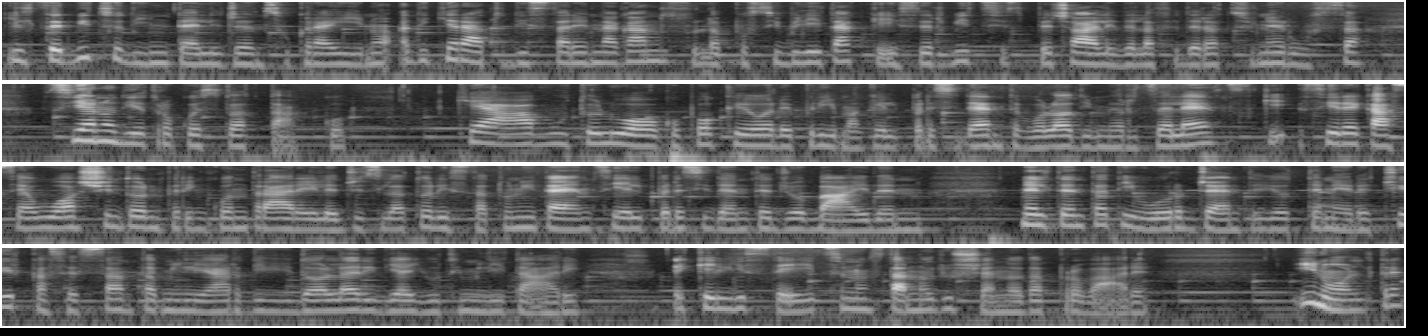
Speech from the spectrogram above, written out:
Il servizio di intelligence ucraino ha dichiarato di stare indagando sulla possibilità che i servizi speciali della Federazione russa siano dietro questo attacco, che ha avuto luogo poche ore prima che il presidente Volodymyr Zelensky si recasse a Washington per incontrare i legislatori statunitensi e il presidente Joe Biden, nel tentativo urgente di ottenere circa 60 miliardi di dollari di aiuti militari e che gli States non stanno riuscendo ad approvare. Inoltre,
